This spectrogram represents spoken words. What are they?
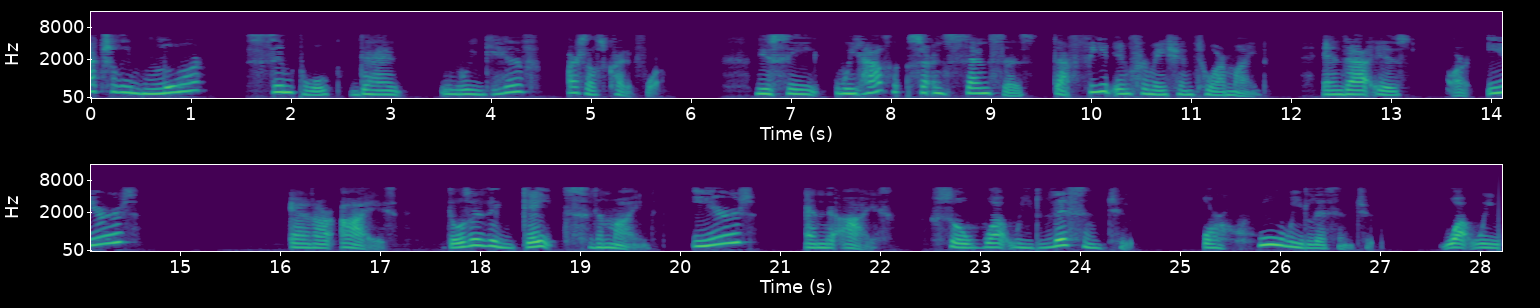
Actually more simple than we give ourselves credit for. You see, we have certain senses that feed information to our mind, and that is our ears and our eyes. Those are the gates to the mind, ears and the eyes. So what we listen to or who we listen to, what we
